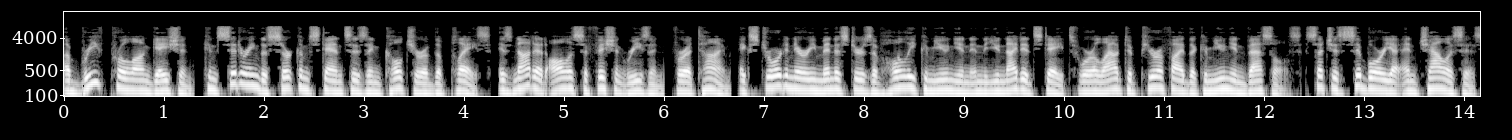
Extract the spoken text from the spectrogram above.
A brief prolongation, considering the circumstances and culture of the place, is not at all a sufficient reason. For a time, extraordinary ministers of Holy Communion in the United States were allowed to purify the communion vessels, such as ciboria and chalices,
